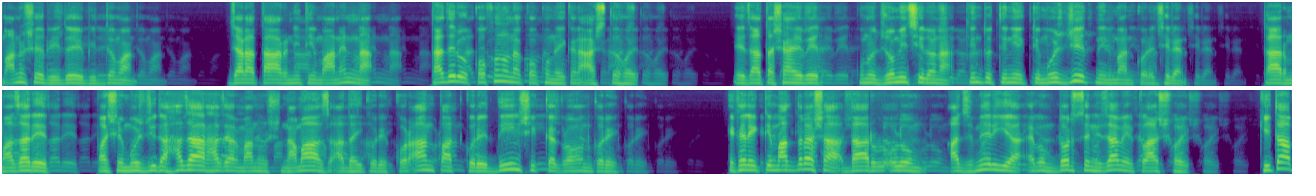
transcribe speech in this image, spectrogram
মানুষের হৃদয়ে বিদ্যমান। যারা তার নীতি মানেন না তাদেরও কখনো না কখনো এখানে আসতে হয়। এ দাতা সাহেবের কোনো জমি ছিল না কিন্তু তিনি একটি মসজিদ নির্মাণ করেছিলেন। তার মাজারের পাশে মসজিদে হাজার হাজার মানুষ নামাজ আদায় করে কোরআন পাঠ করে দিন শিক্ষা গ্রহণ করে। এখানে একটি মাদ্রাসা দারুল উলুম আজমেরিয়া এবং দর্শে নিজামের ক্লাস হয়। কিতাব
